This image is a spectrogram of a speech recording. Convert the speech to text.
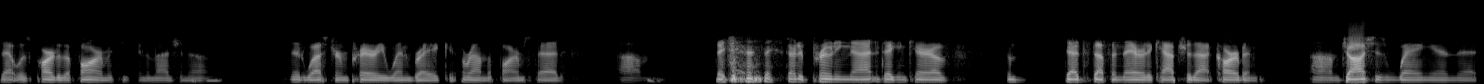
that was part of the farm. If you can imagine a midwestern prairie windbreak around the farmstead, um, they just, they started pruning that and taking care of dead stuff in there to capture that carbon. Um, Josh is weighing in that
